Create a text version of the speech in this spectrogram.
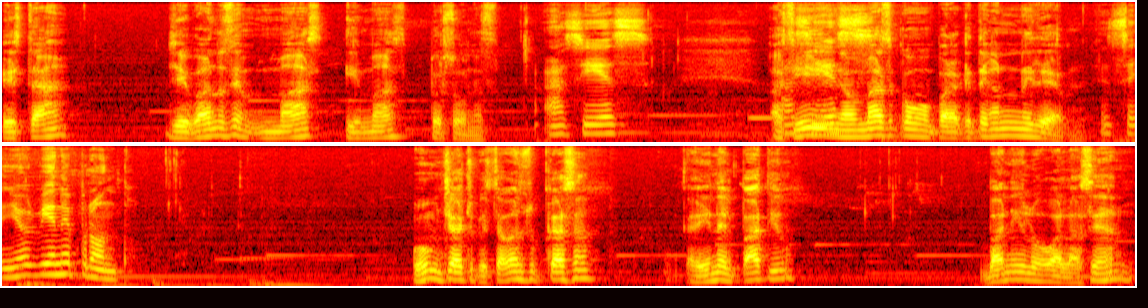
está llevándose más y más personas. Así es. Así, Así es. nomás como para que tengan una idea. El Señor viene pronto. Un muchacho que estaba en su casa, ahí en el patio, van y lo balacean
